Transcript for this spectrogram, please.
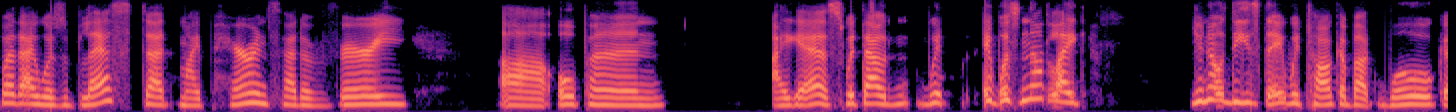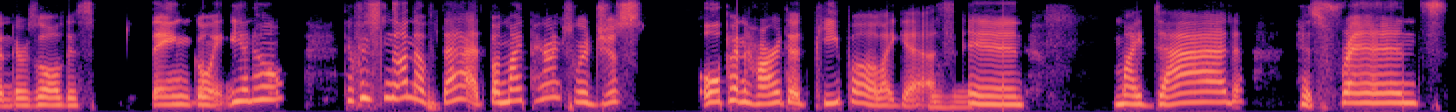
but I was blessed that my parents had a very uh, open, I guess, without with it was not like, you know, these days we talk about woke and there's all this thing going, you know, there was none of that. But my parents were just open-hearted people, I guess. Mhm. And my dad, his friends,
